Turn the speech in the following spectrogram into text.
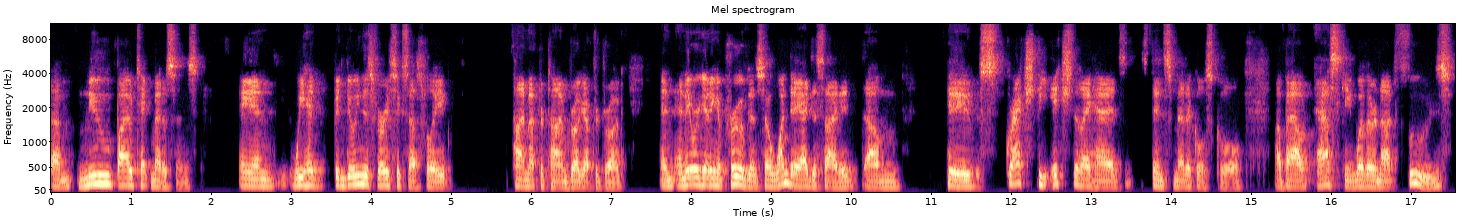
um, new biotech medicines, and we had been doing this very successfully, time after time, drug after drug, and and they were getting approved. And so one day I decided um, to scratch the itch that I had since medical school about asking whether or not foods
